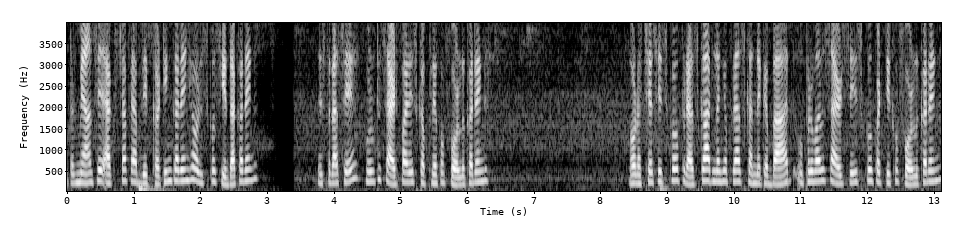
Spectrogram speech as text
दरमियान से एक्स्ट्रा फैब्रिक कटिंग करेंगे और इसको सीधा करेंगे। इस तरह से उल्टी साइड पर इस कपड़े को फोल्ड करेंगे। और अच्छे से इसको प्रेस कर लेंगे। प्रेस करने के बाद ऊपर वाली साइड से इसको पट्टी को फोल्ड करेंगे।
